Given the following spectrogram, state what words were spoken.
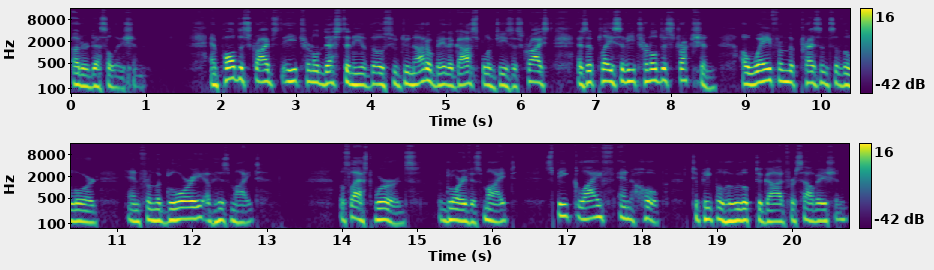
utter desolation. And Paul describes the eternal destiny of those who do not obey the gospel of Jesus Christ as a place of eternal destruction, away from the presence of the Lord and from the glory of his might. Those last words, the glory of his might, speak life and hope to people who look to God for salvation.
